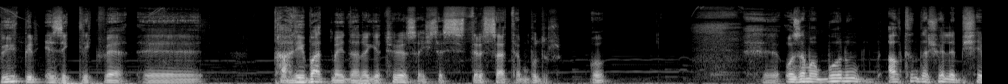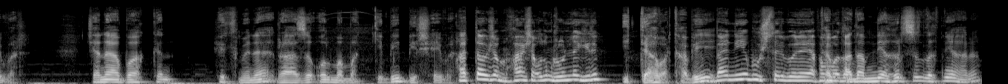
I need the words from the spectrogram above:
büyük bir eziklik ve e, tahribat meydana getiriyorsa işte stres zaten budur. O. E, o zaman bunun altında şöyle bir şey var. Cenab-ı Hakk'ın hükmüne razı olmamak gibi bir şey var. Hatta hocam haşa onun rolüne girip İddia var tabii. ben niye bu işleri böyle Tabii yapamadım? adam niye hırsızlık niye haram?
